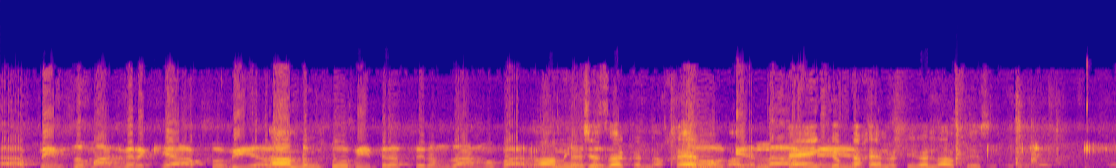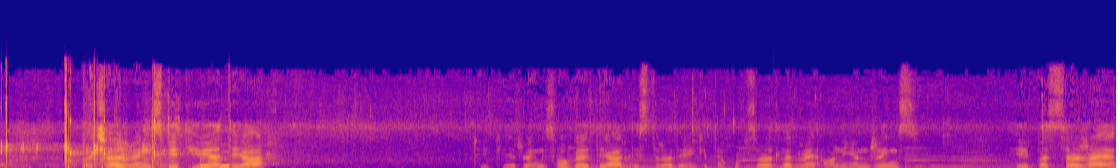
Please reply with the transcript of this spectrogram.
अपने जुमान में रखे आपको भी और सबको भी तरफ़ से रमज़ान मुबारक आमीन फैसल। जजाकल्ला खैर मुबारक। थैंक यू अपना ख्याल रखिएगा अल्लाह हाफिज। अच्छा रिंग्स भी थी तैयार। ठीक है रिंग्स हो गए तैयार। इस तरह देखें कितने खूबसूरत लग रहे हैं। ऑनियन रिंग्स ये बसर रहा है।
